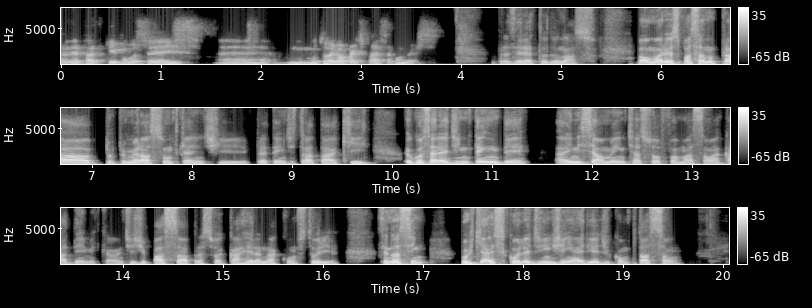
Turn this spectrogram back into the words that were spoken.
Prazer estar aqui com vocês. É muito legal participar dessa conversa. O prazer é todo nosso. Bom, Maurício, passando para o primeiro assunto que a gente pretende tratar aqui, eu gostaria de entender uh, inicialmente a sua formação acadêmica, antes de passar para a sua carreira na consultoria. Sendo assim, por que a escolha de engenharia de computação?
